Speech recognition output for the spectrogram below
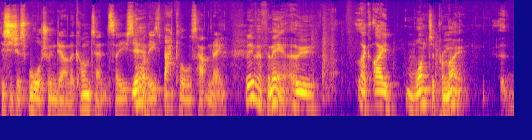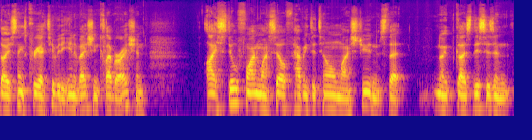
This is just watering down the content. So you see Yeah. these battles happening. But even for me, who like I want to promote those things creativity, innovation, collaboration. I still find myself having to tell my students that, no, guys, this is an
